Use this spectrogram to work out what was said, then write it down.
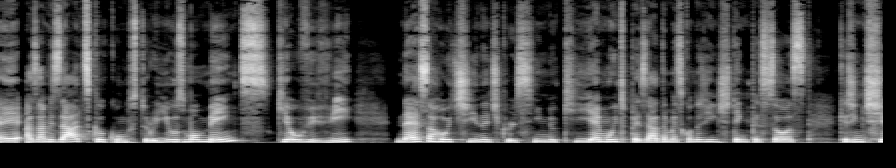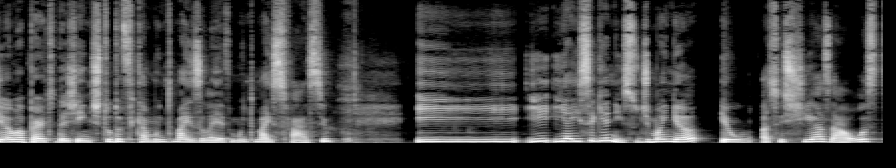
é, as amizades que eu construí, os momentos que eu vivi nessa rotina de cursinho que é muito pesada, mas quando a gente tem pessoas que a gente ama perto da gente, tudo fica muito mais leve, muito mais fácil. E, e, e aí seguia nisso. De manhã eu assistia às aulas,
